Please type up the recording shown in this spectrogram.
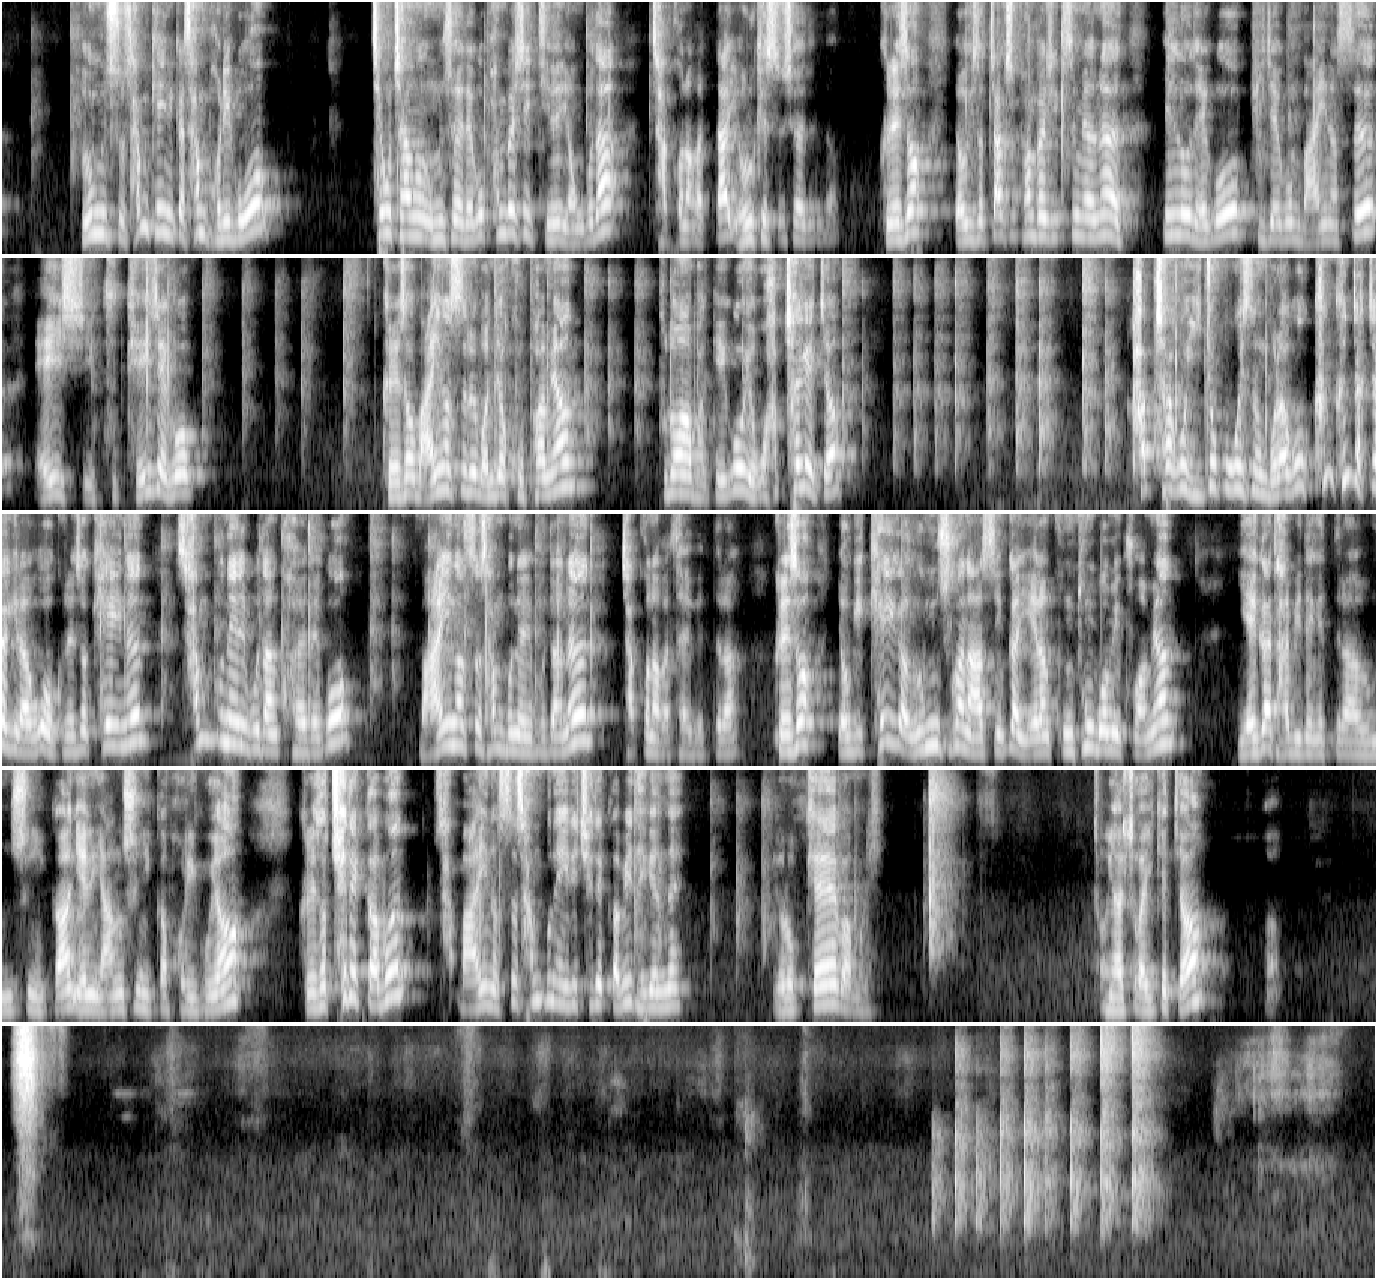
음수 3K니까 3 버리고 최고차항은 음수해야 되고 판별식 D는 0보다 작거나 같다. 이렇게 쓰셔야 된다고. 그래서 여기서 짝수 판별식 쓰면은 1로 되고 B제곱 마이너스 AC 9K제곱 그래서 마이너스를 먼저 곱하면 부동항 바뀌고 요거 합차겠죠? 합차고 이쪽 보고 있으면 뭐라고? 큰 큰 짝짝이라고. 그래서 K는 3분의 1보단 커야 되고 마이너스 3분의 1보다는 작거나 같아야겠더라. 그래서 여기 K가 음수가 나왔으니까 얘랑 공통범위 구하면 얘가 답이 되겠더라. 음수니까. 얘는 양수니까 버리고요. 그래서 최대값은 사- 마이너스 3분의 1이 최대값이 되겠네. 이렇게 마무리. 정리할 수가 있겠죠? 어.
